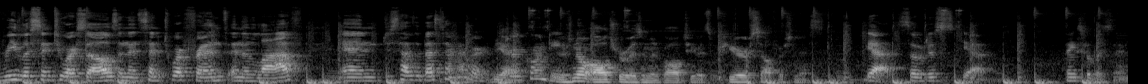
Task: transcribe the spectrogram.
re listen to ourselves and then send it to our friends and then laugh and just have the best time ever yeah. during quarantine. There's no altruism involved here. It's pure selfishness. Yeah, so just, yeah. Thanks for listening.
